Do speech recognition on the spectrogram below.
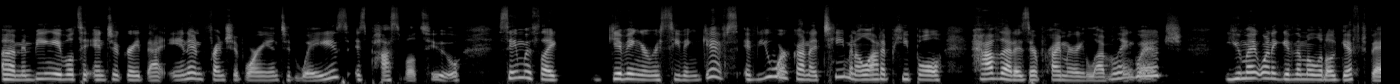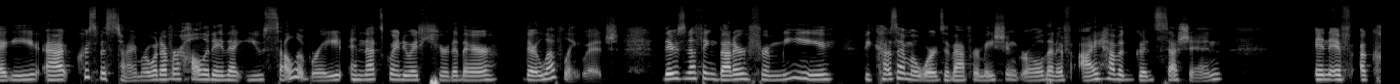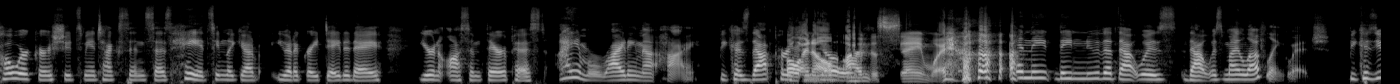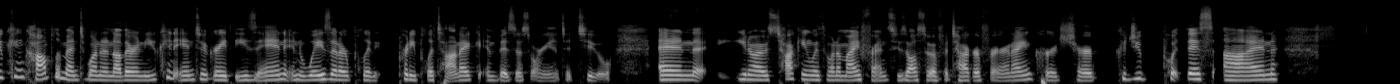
Um, and being able to integrate that in in friendship oriented ways is possible too. Same with like giving or receiving gifts. If you work on a team and a lot of people have that as their primary love language you might want to give them a little gift baggie at Christmas time or whatever holiday that you celebrate and that's going to adhere to their their love language. There's nothing better for me because I'm a words of affirmation girl than if I have a good session and if a coworker shoots me a text and says, "Hey, it seemed like you had you had a great day today. You're an awesome therapist." I am riding that high because that person Oh, I know. knows, I'm the same way. and they they knew that that was that was my love language because you can complement one another and you can integrate these in in ways that are pl- pretty platonic and business oriented too. And you know, I was talking with one of my friends who's also a photographer and I encouraged her, could you put this on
